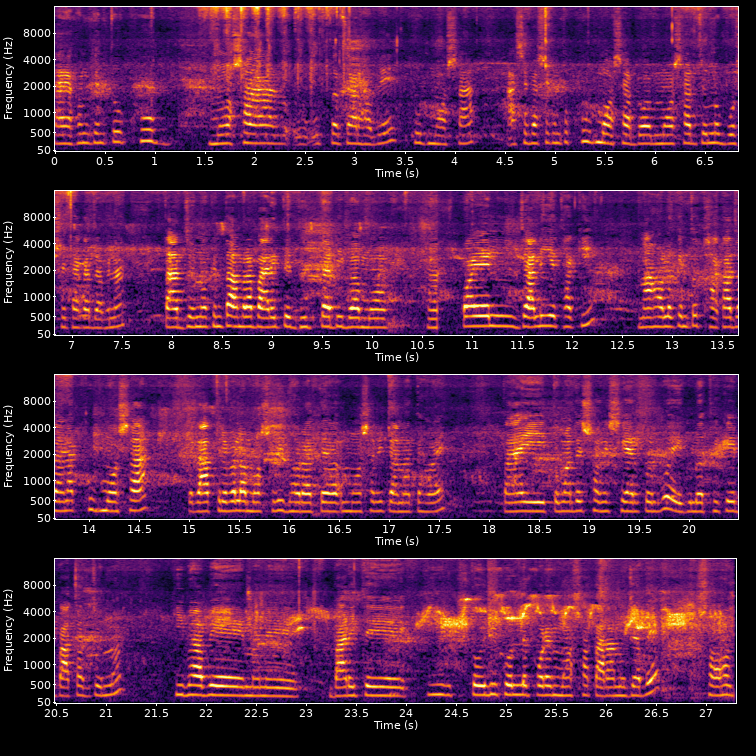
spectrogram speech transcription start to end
তাই এখন কিন্তু খুব মশার অত্যাচার হবে, খুব মশা। আশেপাশে কিন্তু খুব মশা মশার জন্য বসে থাকা যাবে না। তার জন্য কিন্তু আমরা বাড়িতে ধূপকাঠি বা কয়েল জ্বালিয়ে থাকি। না হলে কিন্তু থাকা যায় না, খুব মশা। রাত্রেবেলা মশারি ধরাতে, মশারি টানাতে হয়। তাই তোমাদের সঙ্গে শেয়ার করব এগুলো থেকে বাঁচার জন্য। কীভাবে মানে বাড়িতে কি তৈরি করলে পরে মশা তাড়ানো যাবে? সহজ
